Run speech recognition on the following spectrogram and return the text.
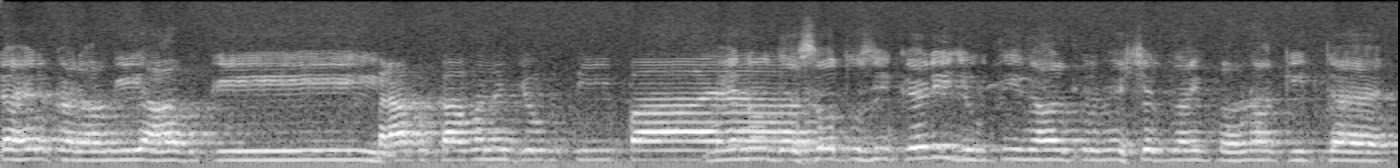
ਟਹਿਲ ਕਰਾਂਗੀ ਆਪ ਕੀ। ਪ੍ਰਭ ਕਵਨ ਜੁਗਤੀ ਪਾਇਆ ਮੈਨੂੰ ਦੱਸੋ ਤੁਸੀਂ ਕਿਹੜੀ ਯੁਕਤੀ ਨਾਲ ਪਰਮੇਸ਼ਰ ਦਾ ਹੀ ਪਾਉਣਾ ਕੀਤਾ ਹੈ?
